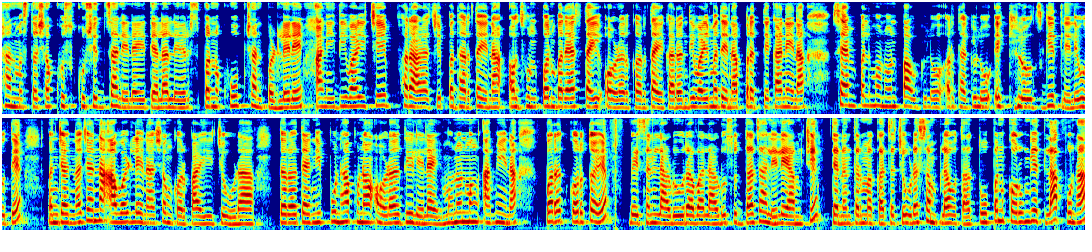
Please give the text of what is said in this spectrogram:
छान मस्त अशा खुसखुशीत झालेल्या आहे त्याला लेयर्स पण खूप छान पडलेले आहे. आणि दिवाळीचे फराळाचे पदार्थ आहे ना अजून पण बऱ्याच ताई ऑर्डर करताय. कारण दिवाळीमध्ये ना प्रत्येकाने ना सॅम्पल म्हणून पाव किलो अर्धा किलो एक किलोच घेतलेले होते. पण ज्यांना ज्यांना आवडले ना शंकरपाळी चिवडा तर त्यांनी पुन्हा पुन्हा ऑर्डर दिलेला आहे. म्हणून मग आम्ही ना परत करतो आहे बेसन लाडू रवा लाडूसुद्धा झालेले आहे आमचे. त्यानंतर मकाचा चिवडा संपला होता. तो पण करून घेतला पुन्हा.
